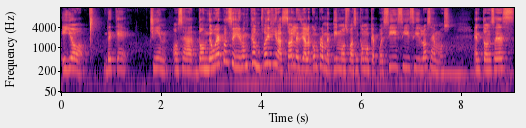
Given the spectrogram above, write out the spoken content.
Y yo, de que, chin, o sea, ¿dónde voy a conseguir un campo de girasoles? Ya lo comprometimos, fue así como que, pues sí, sí, sí, lo hacemos. Entonces,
